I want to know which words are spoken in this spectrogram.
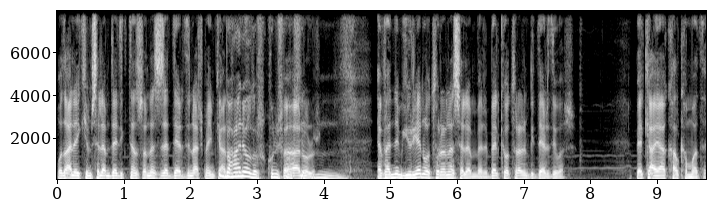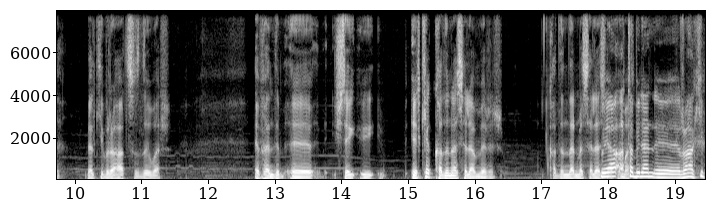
o da aleyküm selam dedikten sonra size derdini açma imkanı bahane bulur. olur konuşmak Bahane olur. Hmm. Efendim yürüyen oturana selam verir. Belki oturanın bir derdi var. Belki ayağa kalkamadı. Belki bir rahatsızlığı var. Efendim e, işte e, erkek kadına selam verir. Kadınlar mesela Veya yapamaz. ata binen e, rakip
